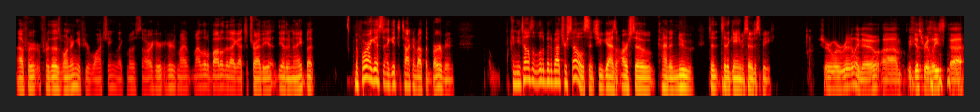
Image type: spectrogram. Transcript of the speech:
uh, for for those wondering, if you're watching, like most are, here here's my my little bottle that I got to try the the other night. But before I guess I get to talking about the bourbon, can you tell us a little bit about yourselves since you guys are so kind of new to to the game, so to speak? Sure, we're really new. Um, we just released uh,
